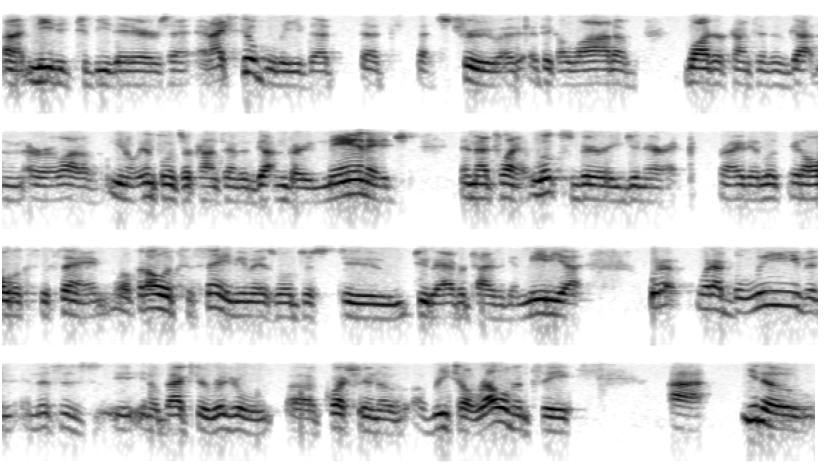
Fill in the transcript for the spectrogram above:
uh, needed to be theirs. And, and I still believe that that's that's true. I, I think a lot of blogger content has gotten, or a lot of you know influencer content has gotten very managed, and that's why it looks very generic, right? It look it all looks the same. Well, if it all looks the same, you may as well just do do advertising and media. What I, what I believe, and, and this is you know back to your original uh, question of, of retail relevancy, uh, you know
